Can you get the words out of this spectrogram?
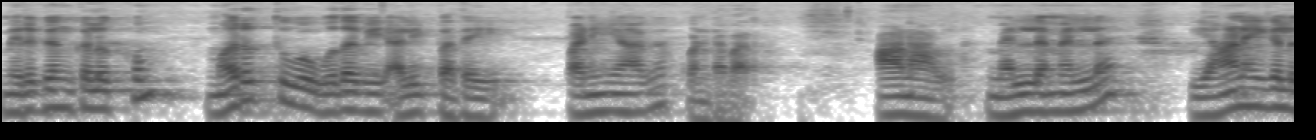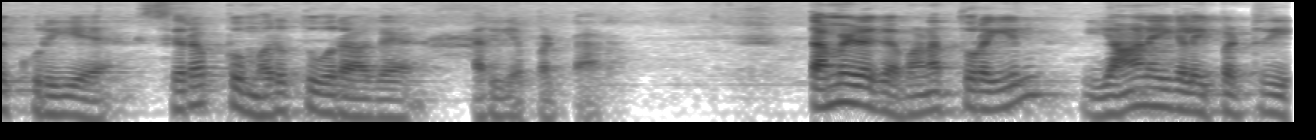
மிருகங்களுக்கும் மருத்துவ உதவி அளிப்பதை பணியாக கொண்டவர். ஆனால் மெல்ல மெல்ல யானைகளுக்குரிய சிறப்பு மருத்துவராக அறியப்பட்டார். தமிழக வனத்துறையில் யானைகளை பற்றி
